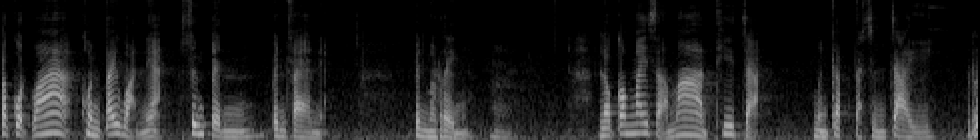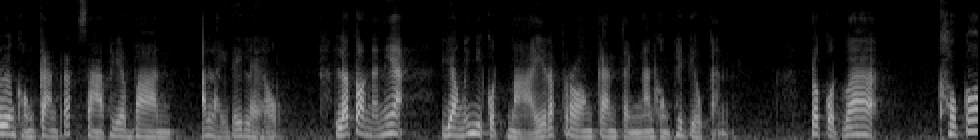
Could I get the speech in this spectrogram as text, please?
ปรากฏว่าคนไต้หวันเนี่ยซึ่งเป็นเป็นแฟนเนี่ยเป็นมะเร็ง แล้วก็ไม่สามารถที่จะเหมือนกับตัดสินใจเรื่องของการรักษาพยาบาลอะไรได้แล้ว แล้วตอนนั้นเนี่ยยังไม่มีกฎหมายรับรองการแต่งงานของเพศเดียวกัน ปรากฏว่าเขาก็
